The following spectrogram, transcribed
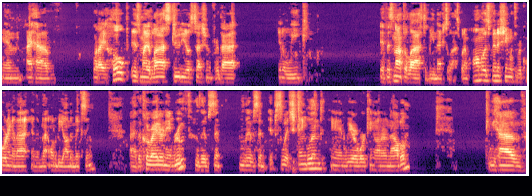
and I have what I hope is my last studio session for that in a week. If it's not the last, it'll be next to last. But I'm almost finishing with the recording of that, and then that one will be on the mixing. I have a co-writer named Ruth who lives in who lives in Ipswich, England, and we are working on an album. We have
